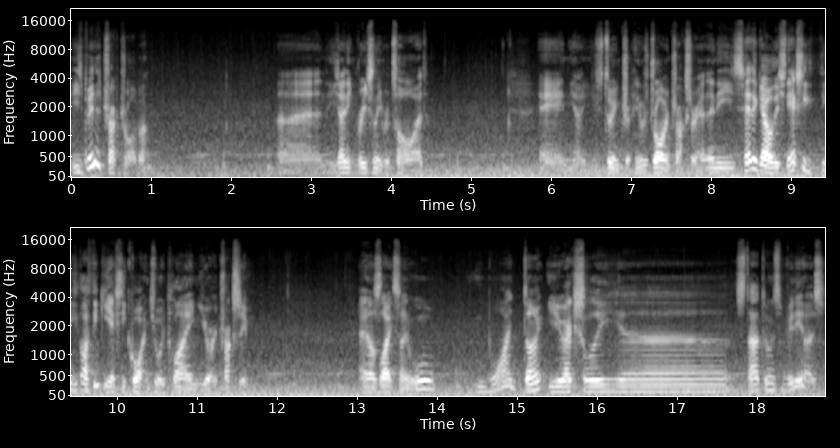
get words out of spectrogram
he's been a truck driver and he's only recently retired. And you know he's doing he was driving trucks around and he's had a go at this and he actually he, I think he actually quite enjoyed playing Euro Truck Sim. And I was like saying well why don't you actually uh, start doing some videos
